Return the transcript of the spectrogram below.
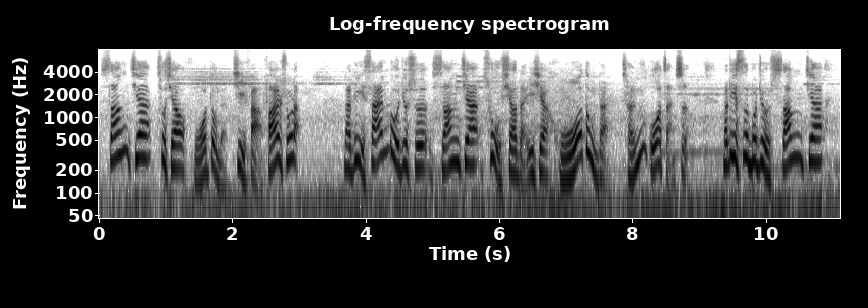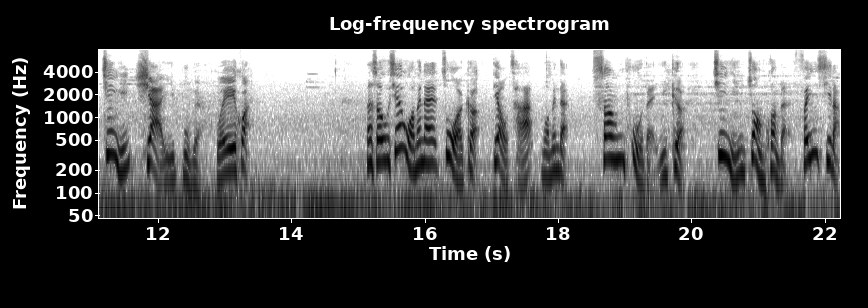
商家促销活动的计划方案书了；那第三步就是商家促销的一些活动的成果展示；那第四步就是商家经营下一步的规划。那首先，我们来做个调查，我们的。商铺的一个经营状况的分析了。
